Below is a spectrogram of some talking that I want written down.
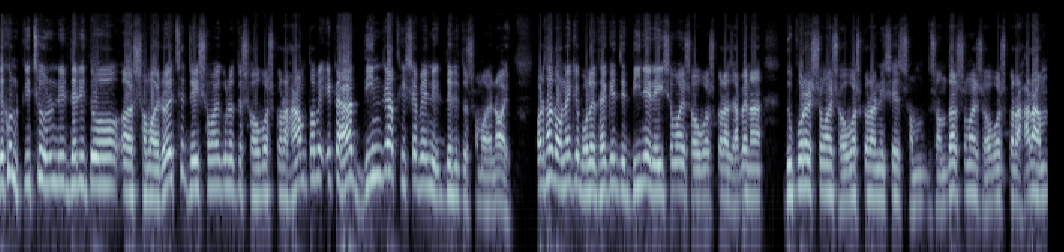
দেখুন, কিছু নির্ধারিত সময় রয়েছে। যেই সময়গুলোতে সহবাস করা হারাম, তবে এটা দিনরাত হিসেবে নির্ধারিত সময় নয়। অর্থাৎ অনেকে বলে থাকে যে, দিনের এই সময় সহবাস করা যাবে না, দুপুরের সময় সহবাস করা নিষেধ সন্ধ্যার সময় সহবাস করা হারাম,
